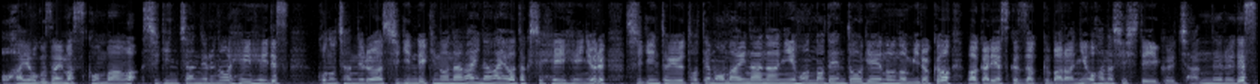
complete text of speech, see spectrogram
おはようございます。こんばんは。詩吟チャンネルのヘイヘイです。このチャンネルは詩吟歴の長い長い私ヘイヘイによる詩吟というとてもマイナーな日本の伝統芸能の魅力をわかりやすくざっくばらんにお話ししていくチャンネルです。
